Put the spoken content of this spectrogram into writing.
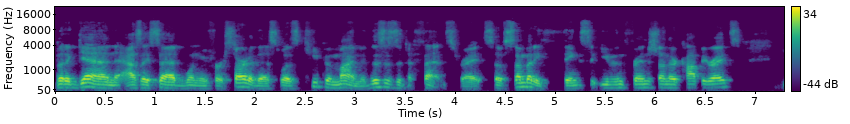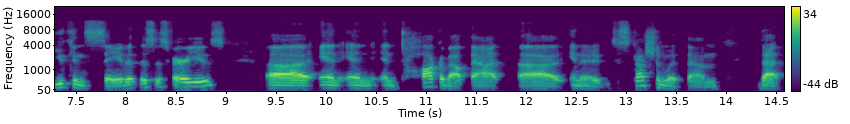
But again, as I said when we first started this, was keep in mind that this is a defense, right? So if somebody thinks that you've infringed on their copyrights, you can say that this is fair use uh, and and and talk about that uh, in a discussion with them that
